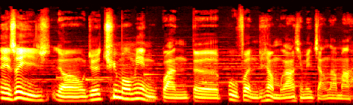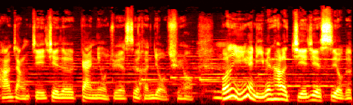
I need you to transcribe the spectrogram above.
对，所以呃，我觉得驱魔面馆的部分，就像我们刚刚前面讲到嘛，他讲结界这个概念，我觉得是很有趣哦。我说因为里面它的结界是有个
